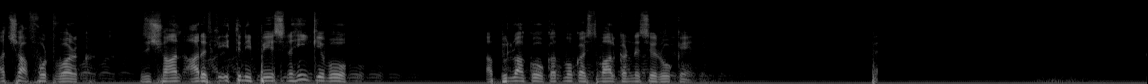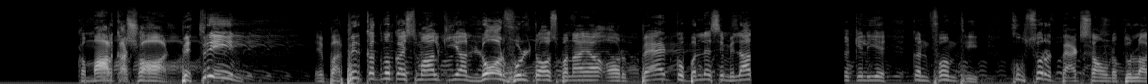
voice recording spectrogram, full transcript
अच्छा फुटवर्क जिशान आरिफ की इतनी पेस नहीं कि वो अब्दुल्ला को कदमों का इस्तेमाल करने से रोकें। कमाल का शॉट बेहतरीन। एक बार फिर कदमों का इस्तेमाल किया लोअर फुल टॉस बनाया और बैट को बल्ले से मिला के लिए कंफर्म थी। खूबसूरत बैट साउंड अब्दुल्ला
